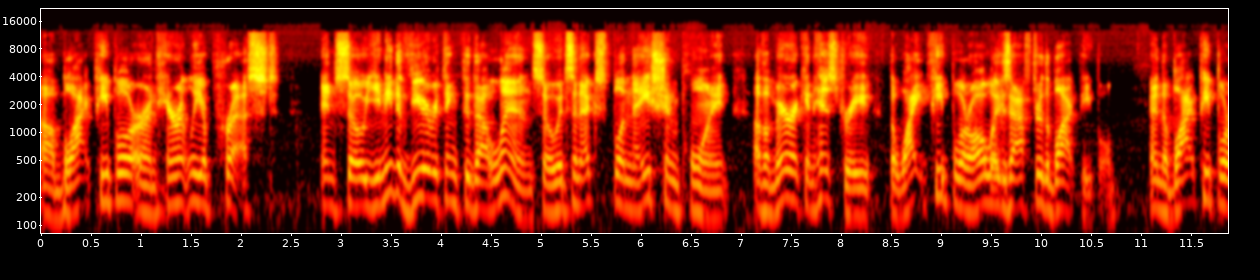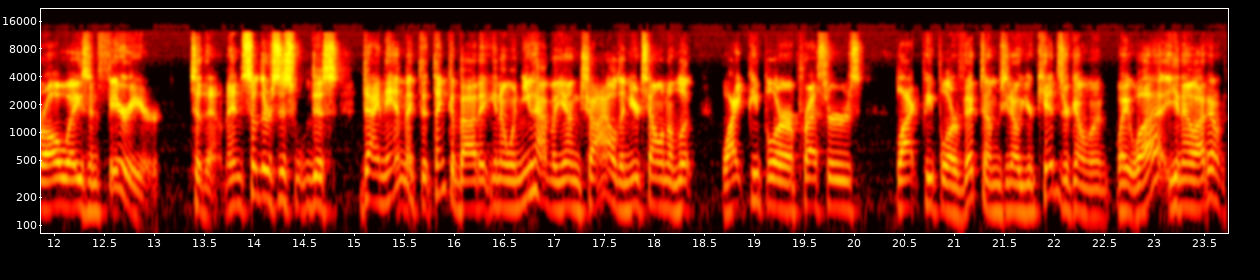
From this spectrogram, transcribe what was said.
Uh, black people are inherently oppressed, and so you need to view everything through that lens. So it's an explanation point of American history. The white people are always after the black people, and the black people are always inferior to them. And so there's this this dynamic that think about it, you know, when you have a young child and you're telling them, look, white people are oppressors, black people are victims, you know, your kids are going, wait, what? You know, I don't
